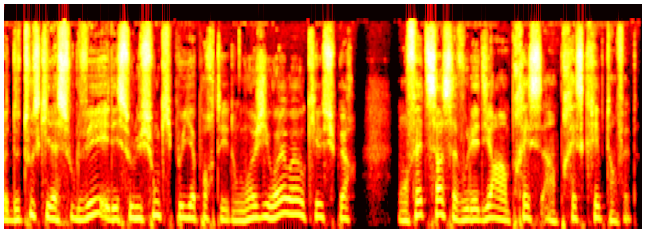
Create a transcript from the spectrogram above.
euh, de tout ce qu'il a soulevé et des solutions qu'il peut y apporter. Donc moi, je dis ouais, ouais, ok, super. En fait, ça, ça voulait dire un, un prescript, en fait.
